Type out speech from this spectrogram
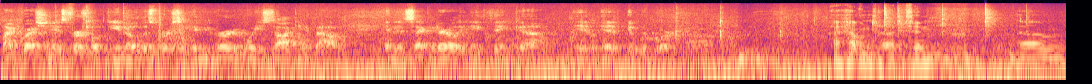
My question is, first of all, do you know this person? Have you heard of what he's talking about? And then secondarily, do you think uh, it, it, it would work? I haven't heard of him, um,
